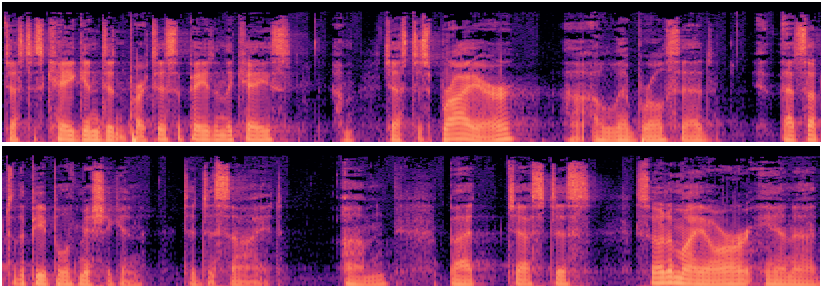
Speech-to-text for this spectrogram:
Justice Kagan didn't participate in the case. Um, Justice Breyer, uh, a liberal, said that's up to the people of Michigan to decide. Um, but Justice Sotomayor, in a,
